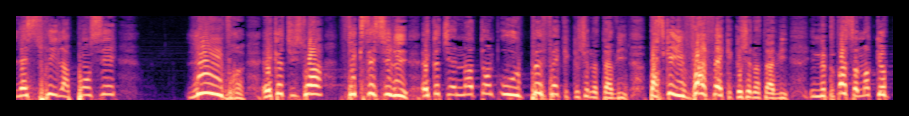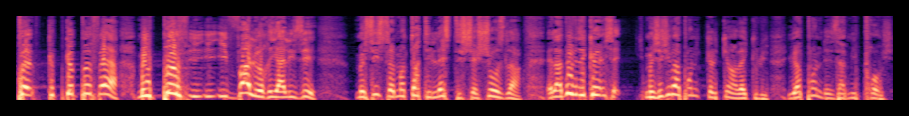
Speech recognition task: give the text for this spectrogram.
l'esprit, la, la, la pensée libre et que tu sois fixé sur lui et que tu aies une attente où il peut faire quelque chose dans ta vie. Parce qu'il va faire quelque chose dans ta vie. Il ne peut pas seulement que peut, que, peut faire, mais il peut, il, va le réaliser. Mais si seulement toi tu laisses ces choses-là. Et la Bible dit que, mais Jésus va prendre quelqu'un avec lui. Il va prendre des amis proches.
